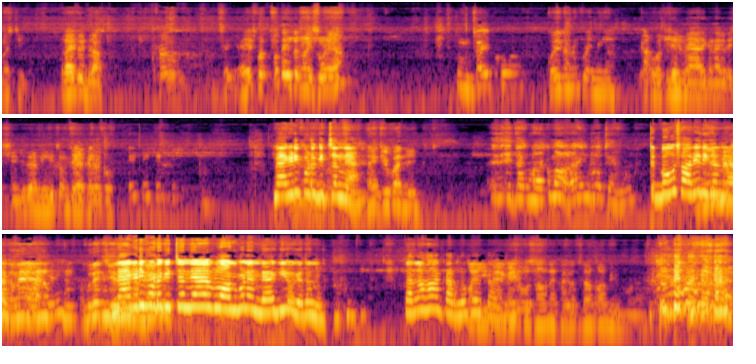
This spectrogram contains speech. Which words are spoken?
ਬਸ ਠੀਕ। ਰਾਈ ਤੂੰ ਇਧਰ ਆ। ਸਹੀ ਇਹ ਪੁੱਤ ਪੁੱਤ ਇਧਰ ਨਹੀਂ ਸੁਣਿਆ ਤੁਮ ਚਾਹੇ ਕੋ ਕੋਈ ਗੱਲ ਨੀ, ਕੋਈ ਨਹੀਂ ਉੱਥੇ ਮੈਂ ਅਰਗ ਨਗਰ ਛਿੰਝ ਤੇ ਨਹੀਂ ਤੁਮ ਜਾਇਆ ਕਰੇ ਕੋ ਮੈਂ ਕਿਹੜੀ ਫੋਟੋ ਖਿੱਚਣ ਦਿਆ? ਥੈਂਕ ਯੂ ਭਾਜੀ। ਇਦਾਂ ਮੈਂ ਕਮਾਣਾ ਹੀ ਬੋਤੇ ਨੂੰ। ਤੇ ਬਹੁਤ ਸਾਰੇ ਦਿਖਣ ਮੈਂ ਕਹਿੰਦਾ ਐਨ ਪੂਰੇ ਚਿਹਰੇ ਮੈਂ ਕਿਹੜੀ ਫੋਟੋ ਖਿੱਚਣ ਦਿਆ? ਵਲੌਗ ਬਣਨ ਦਿਆ? ਕੀ ਹੋ ਗਿਆ ਤੁਹਾਨੂੰ? ਪਹਿਲਾਂ ਹਾਂ ਕਰ ਲਓ ਫਿਰ ਕਰ ਦਿਓ ਉਹ ਸਾਹਮਣੇ ਖਾਗਾ ਤਾਂ ਭਾਬੀ ਨੂੰ ਹੋਣਾ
